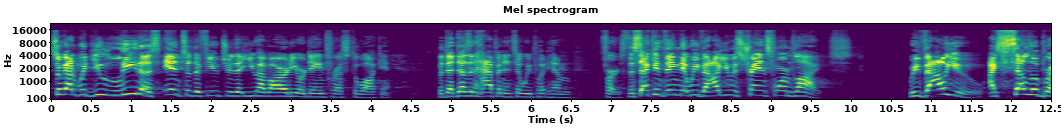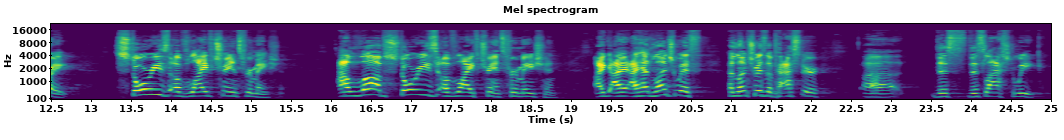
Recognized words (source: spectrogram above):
So, God, would you lead us into the future that you have already ordained for us to walk in? But that doesn't happen until we put Him first. The second thing that we value is transformed lives. We value, I celebrate stories of life transformation. I love stories of life transformation. I, I, I had lunch with had lunch with a pastor uh, this this last week,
